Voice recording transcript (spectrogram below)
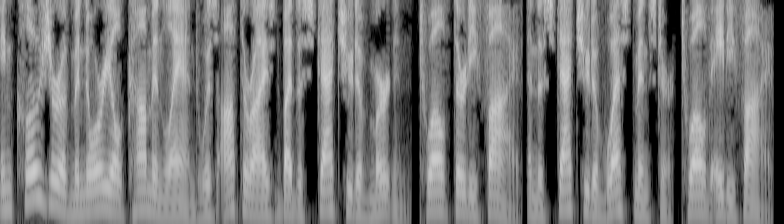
Enclosure of manorial common land was authorised by the Statute of Merton 1235 and the Statute of Westminster 1285.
